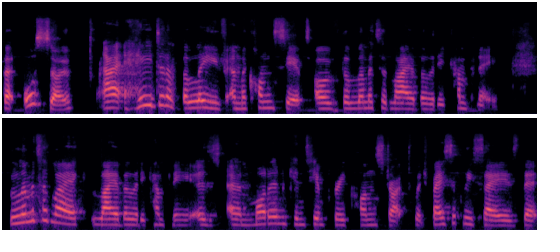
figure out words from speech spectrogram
But also, uh, he didn't believe in the concept of the limited liability company. The limited li- liability company is a modern contemporary construct which basically says that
